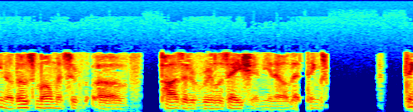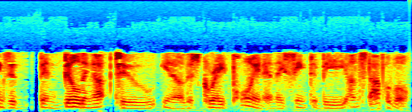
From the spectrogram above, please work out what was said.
you know, those moments of, of positive realization. You know that things things have been building up to you know this great point, and they seem to be unstoppable.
